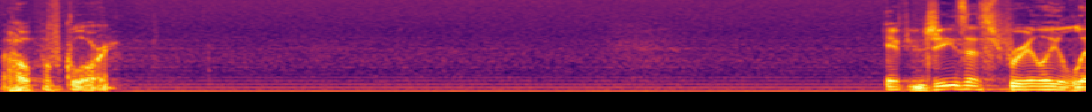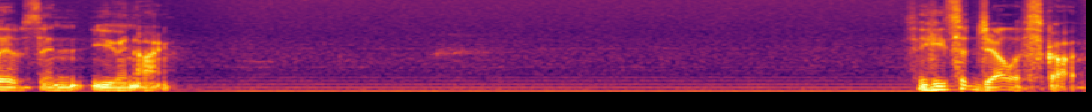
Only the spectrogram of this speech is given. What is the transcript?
the hope of glory. If Jesus really lives in you and I, see, he's a jealous God.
